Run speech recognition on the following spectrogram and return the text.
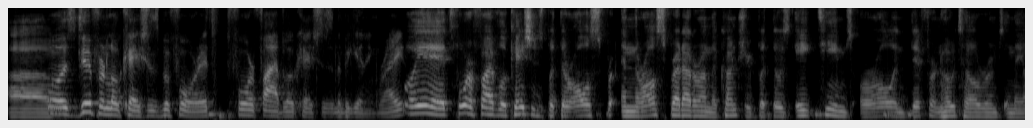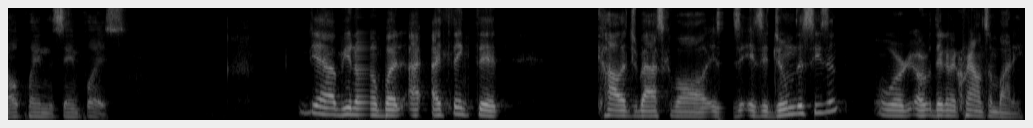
Um, Well, it's different locations before. It's four or five locations in the beginning, right? well, yeah, it's four or five locations, but they're all sp- and they're all spread out around the country. But those eight teams are all in different hotel rooms, and they all play in the same place. Yeah, you know, but I, I think that college basketball is is it doomed this season, or, or they're going to crown somebody?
